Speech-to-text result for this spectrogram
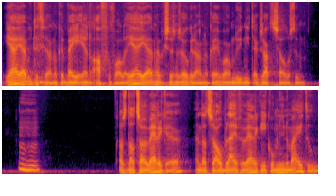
Ja, ja, heb ik dit gedaan. Oké, ben je eerder afgevallen? Ja, ja, dan heb ik zo en zo gedaan. Oké, waarom doe je niet exact hetzelfde doen? Als dat zou werken en dat zou blijven werken, je komt nu naar mij toe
